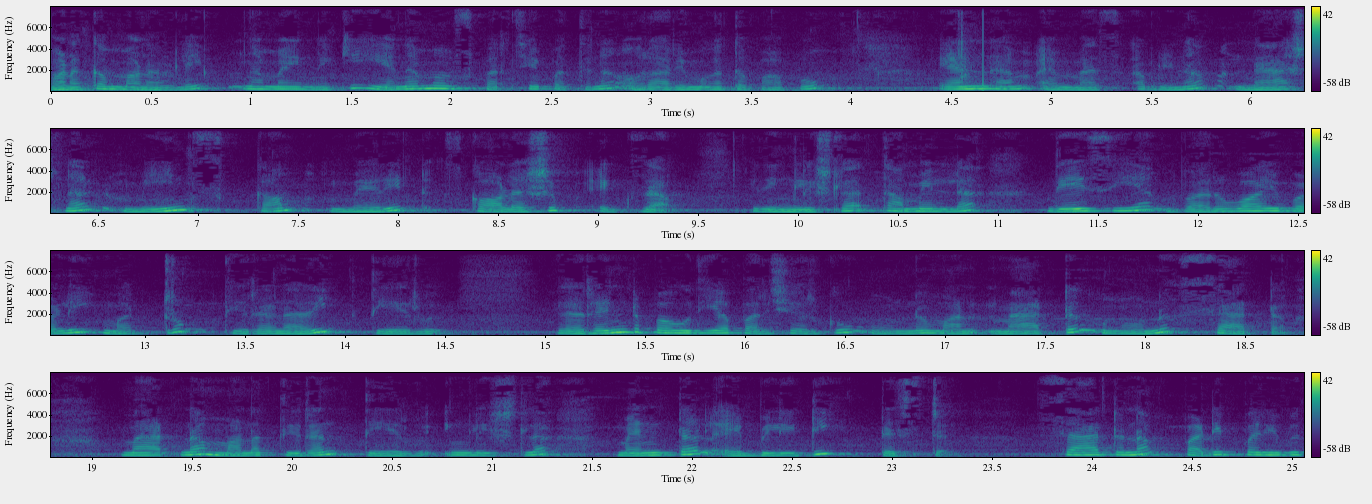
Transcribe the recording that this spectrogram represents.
வணக்கம் மாணவர்களே. நம்ம இன்றைக்கி என்எம்எஸ் பரீட்சை பற்றின ஒரு அறிமுகத்தை பார்ப்போம். என்எம்எம்எஸ் அப்படின்னா national means cum merit scholarship exam இது இங்கிலீஷில் தமிழில் தேசிய வருவாய் வழி மற்றும் திறனறி தேர்வு. இதில் ரெண்டு பகுதியாக பரீட்சை இருக்கும். ஒன்று மன் மேட்டு இன்னொன்று சேட்டு மேட்னா மனத்திறன் தேர்வு. இங்கிலீஷில் மென்டல் எபிலிட்டி டெஸ்ட்டு சேட்டுனா படிப்பறிவு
